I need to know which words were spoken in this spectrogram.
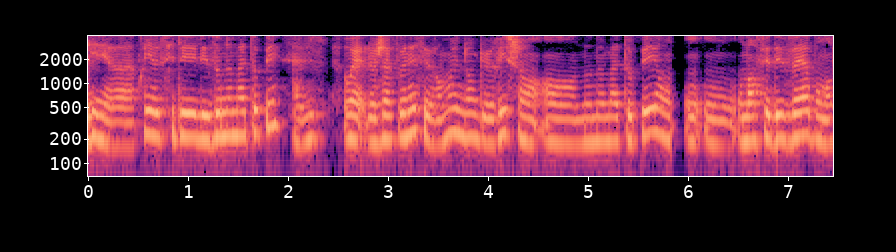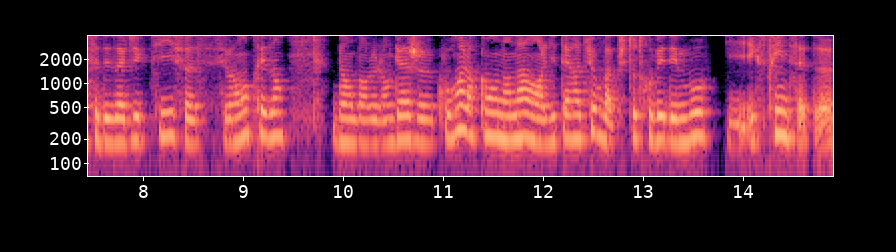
Et euh, après, il y a aussi les, les, onomatopées. Ah oui. Ouais, le japonais, c'est vraiment une langue riche en, en onomatopées. On, on, on, en fait des verbes, on en fait des adjectifs. C'est vraiment présent dans, dans, le langage courant. Alors quand on en a en littérature, on va plutôt trouver des mots qui expriment cette, euh,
